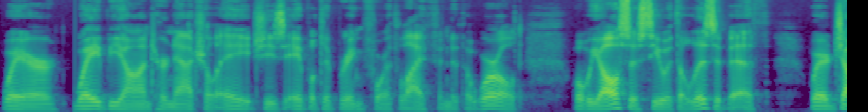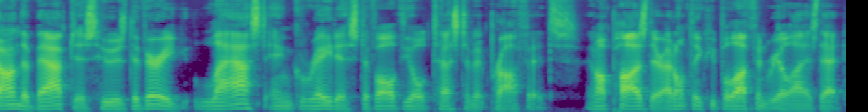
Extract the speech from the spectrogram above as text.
where way beyond her natural age she's able to bring forth life into the world. What we also see with elizabeth where john the baptist who is the very last and greatest of all the old testament prophets and i'll pause there i don't think people often realize that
